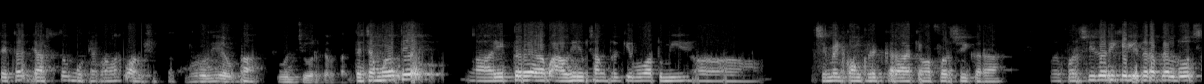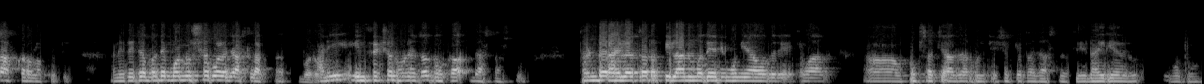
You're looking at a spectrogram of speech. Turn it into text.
त्याच्यात जास्त मोठ्या प्रमाणात वाढू शकतात. म्हणून हे. उंचीवर करतात. त्याच्यामुळे ते एकतर आम्ही सांगतो की बाबा तुम्ही सिमेंट कॉन्क्रीट करा किंवा फरशी करा. फरशी जरी केली तर आपल्याला रोज साफ करावं लागतं ते. आणि त्याच्यामध्ये मनुष्यबळ जास्त लागतात. आणि इन्फेक्शन होण्याचा धोका जास्त असतो. थंड राहिलं तर पिलांमध्ये निमोनिया वगैरे किंवा फुफ्साचे आजार व्हायची शक्यता जास्त असते. डायरिया होतो.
